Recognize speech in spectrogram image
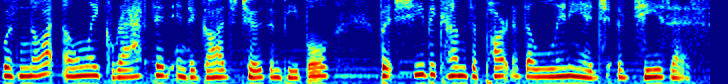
was not only grafted into God's chosen people, but she becomes a part of the lineage of Jesus.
